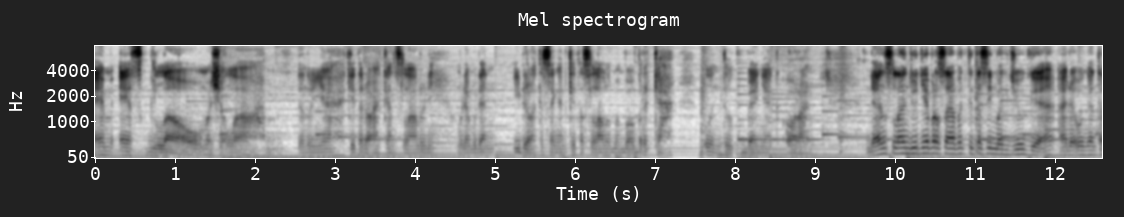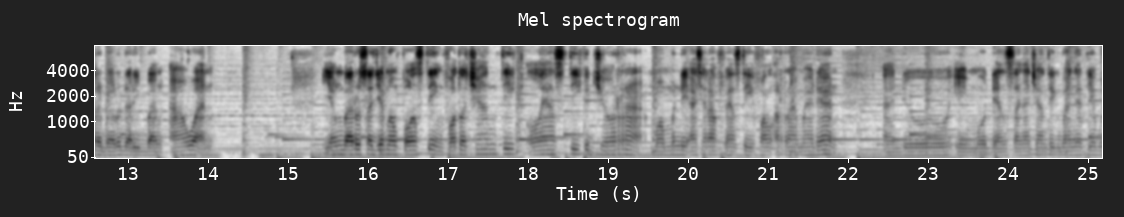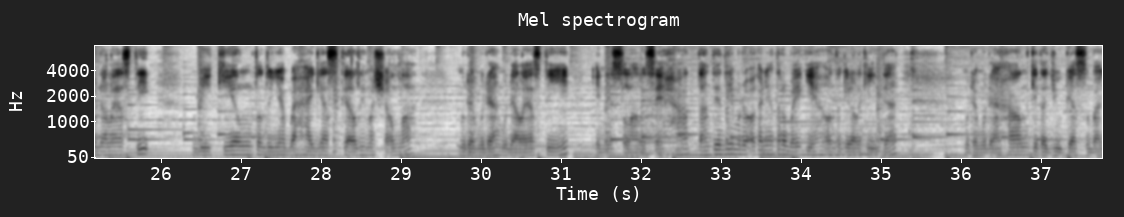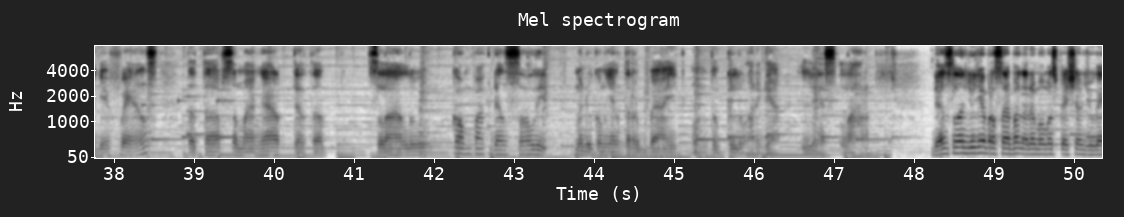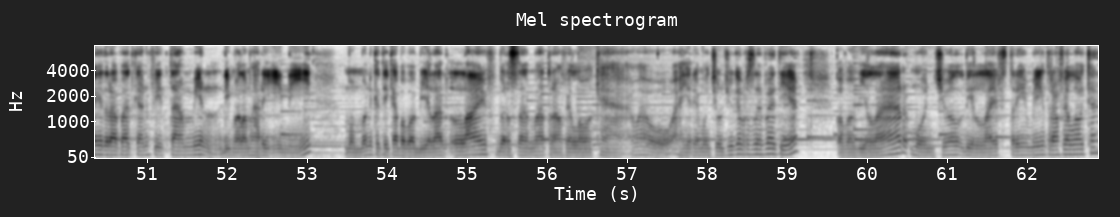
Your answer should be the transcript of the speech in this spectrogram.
MS Glow Masya Allah. Tentunya kita doakan selalu nih Mudah-mudahan idola kesayangan kita selalu membawa berkah Untuk banyak orang. Dan selanjutnya persahabat kita simak juga Ada unggahan terbaru dari Bang Awan Yang baru saja memposting foto cantik Lesti Kejora Momen di acara festival Ramadan. Aduh, imut dan sangat cantik banget ya Bunda Lesti. Bikin tentunya bahagia sekali Masya Allah. Mudah-mudahan Bunda Lesti ini selalu sehat dan tentunya mendoakan yang terbaik ya untuk idola kita. Mudah-mudahan kita juga sebagai fans tetap semangat, tetap selalu kompak dan solid mendukung yang terbaik untuk keluarga Leslar. Dan selanjutnya persahabat ada momen spesial juga yang terdapatkan vitamin di malam hari ini. Momen ketika Papa Bilar live bersama Traveloka. Wow, akhirnya muncul juga persahabat ya. Papa Bilar muncul di live streaming Traveloka.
